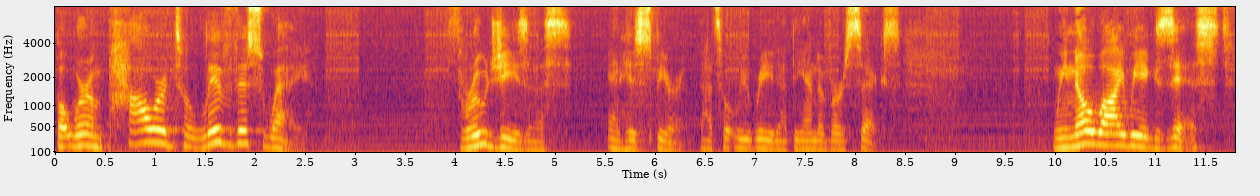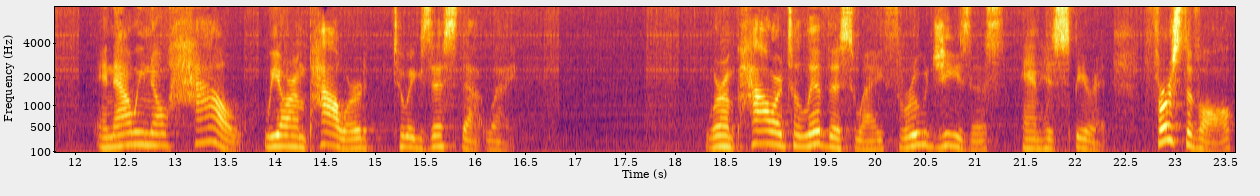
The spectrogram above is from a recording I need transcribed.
But we're empowered to live this way through Jesus and his Spirit. That's what we read at the end of verse 6. We know why we exist, and now we know how we are empowered to exist that way. We're empowered to live this way through Jesus and his Spirit. First of all,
